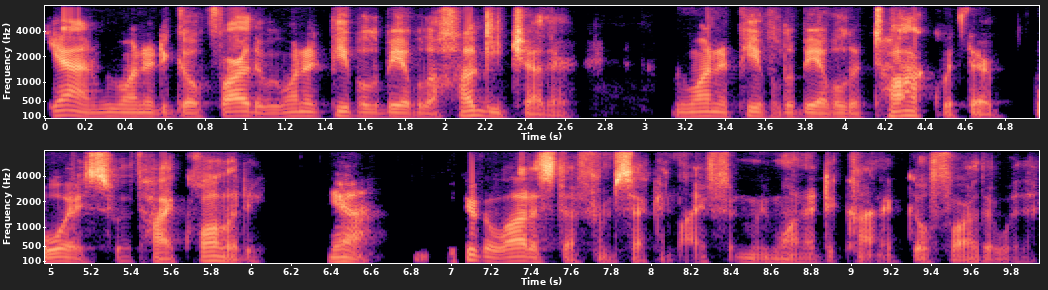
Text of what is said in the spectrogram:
Yeah, and we wanted to go farther. We wanted people to be able to hug each other. We wanted people to be able to talk with their voice with high quality. Yeah, we took a lot of stuff from Second Life, and we wanted to kind of go farther with it.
